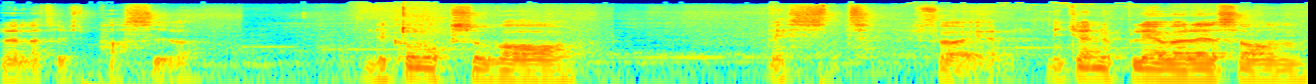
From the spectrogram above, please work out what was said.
relativt passiva. Det kommer också vara bäst för er. Ni kan uppleva det som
